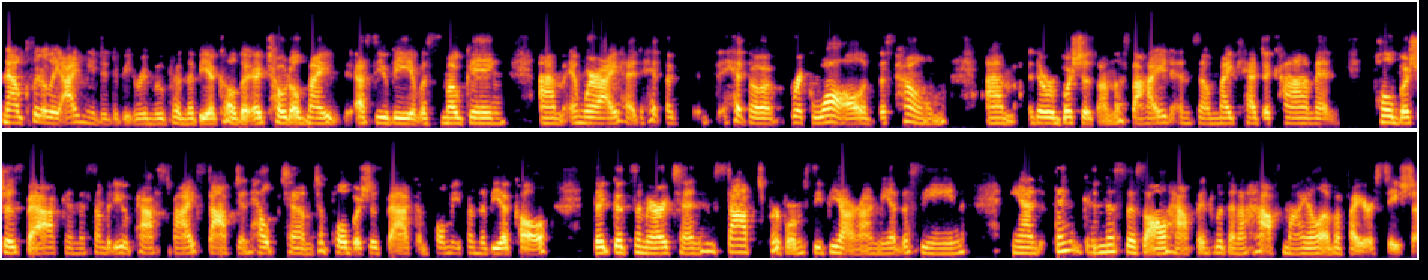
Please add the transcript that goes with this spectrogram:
Now clearly i needed to be removed from the vehicle. I totaled my suv it was smoking um, and where i had hit the hit the brick wall of this home, um, there were bushes on the side. And so Mike had to come and pull bushes back. And somebody who passed by stopped and helped him to pull bushes back and pull me from the vehicle. The Good Samaritan who stopped performed CPR on me at the scene. And thank goodness this all happened within a half mile of a fire station.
